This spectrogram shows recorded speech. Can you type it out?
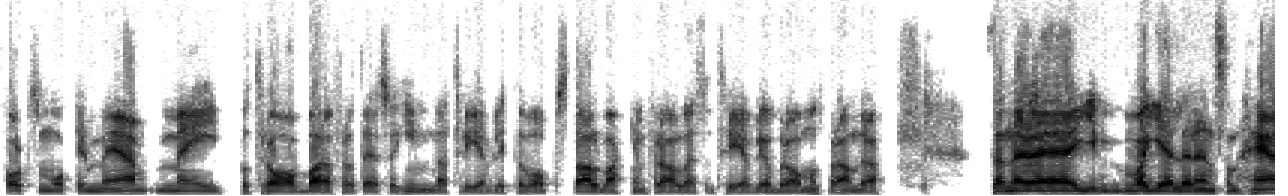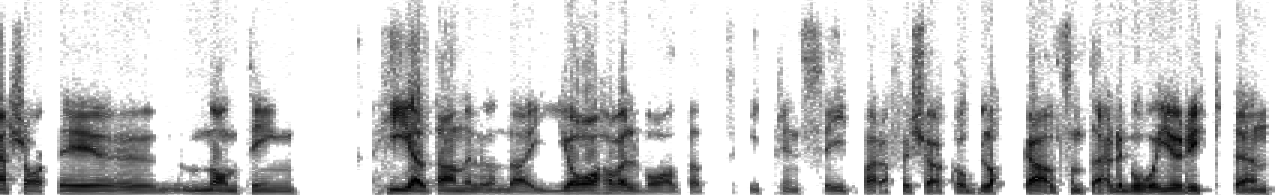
folk som åker med mig på trav bara för att det är så himla trevligt att vara på stallbacken för alla är så trevliga och bra mot varandra. Sen är det vad gäller en sån här sak, det är ju någonting helt annorlunda. Jag har väl valt att i princip bara försöka att blocka allt sånt där. Det går ju rykten.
